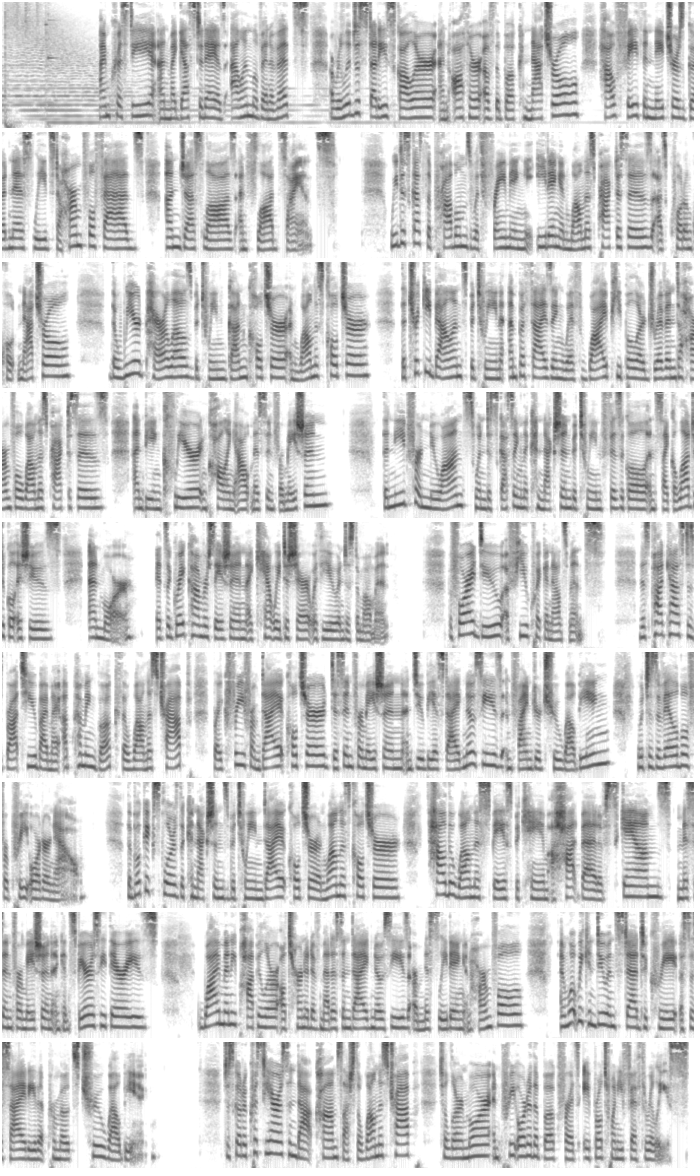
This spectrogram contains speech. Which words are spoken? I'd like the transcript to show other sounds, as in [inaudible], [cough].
I'm Christy, and my guest today is Alan Levinovitz, a religious studies scholar and author of the book Natural How Faith in Nature's Goodness Leads to Harmful Fads, Unjust Laws, and Flawed Science. We discuss the problems with framing eating and wellness practices as quote unquote natural, the weird parallels between gun culture and wellness culture, the tricky balance between empathizing with why people are driven to harmful wellness practices and being clear in calling out misinformation, the need for nuance when discussing the connection between physical and psychological issues, and more. It's a great conversation. I can't wait to share it with you in just a moment. Before I do, a few quick announcements. This podcast is brought to you by my upcoming book, The Wellness Trap Break Free from Diet Culture, Disinformation, and Dubious Diagnoses and Find Your True Well-Being, which is available for pre-order now. The book explores the connections between diet culture and wellness culture, how the wellness space became a hotbed of scams, misinformation, and conspiracy theories, why many popular alternative medicine diagnoses are misleading and harmful, and what we can do instead to create a society that promotes true well-being. Just go to christyharrison.com slash the wellness trap to learn more and pre-order the book for its April 25th release.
